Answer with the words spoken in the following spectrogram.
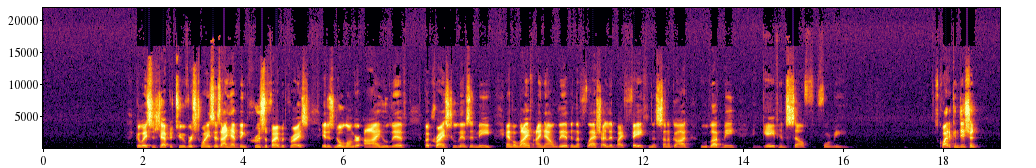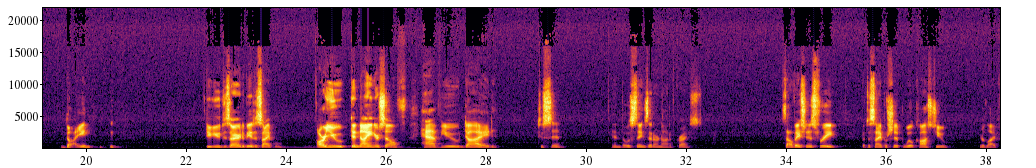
Galatians chapter 2, verse 20 says, I have been crucified with Christ. It is no longer I who live, but Christ who lives in me. And the life I now live in the flesh, I live by faith in the Son of God who loved me and gave himself for me. It's quite a condition, dying. Do you desire to be a disciple? Are you denying yourself? Have you died to sin and those things that are not of Christ? Salvation is free, but discipleship will cost you your life.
